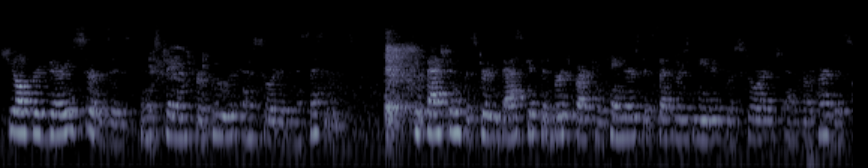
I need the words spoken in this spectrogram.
she offered various services in exchange for food and assorted necessities. She fashioned the sturdy baskets and birch bark containers that settlers needed for storage and for harvest.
